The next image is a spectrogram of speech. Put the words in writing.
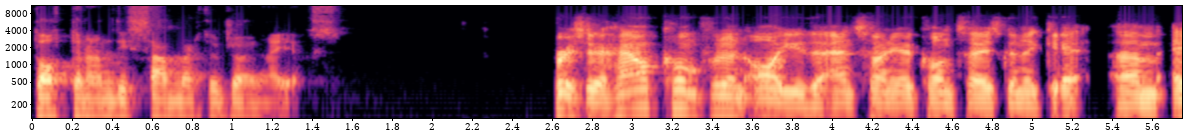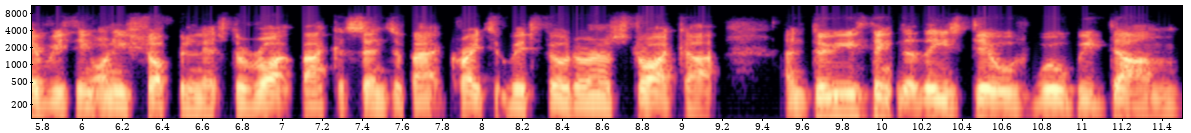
Tottenham this summer to join Ajax. Brizio, how confident are you that Antonio Conte is going to get um, everything on his shopping list a right back, a centre back, creative midfielder, and a striker? And do you think that these deals will be done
